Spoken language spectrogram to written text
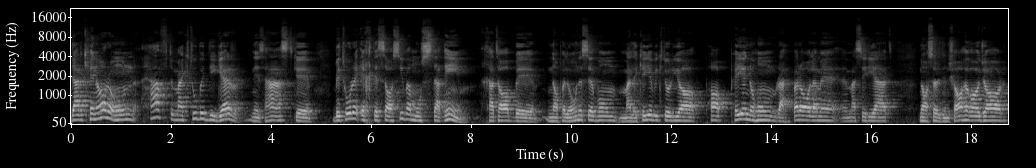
در کنار اون هفت مکتوب دیگر نیز هست که به طور اختصاصی و مستقیم خطاب به ناپلئون سوم ملکه ویکتوریا پی نهم رهبر عالم مسیحیت ناصرالدین شاه قاجار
